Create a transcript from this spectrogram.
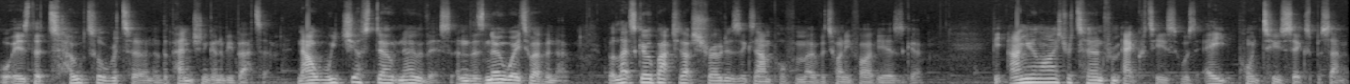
or is the total return of the pension going to be better? Now, we just don't know this, and there's no way to ever know. But let's go back to that Schroders example from over 25 years ago. The annualized return from equities was 8.26%.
